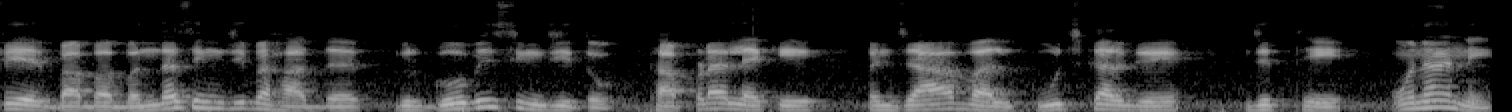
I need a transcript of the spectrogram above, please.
ਫਿਰ ਬਾਬਾ ਬੰਦਾ ਸਿੰਘ ਜੀ ਬਹਾਦਰ ਗੁਰੂ ਗੋਬਿੰਦ ਸਿੰਘ ਜੀ ਤੋਂ ਥਾਪੜਾ ਲੈ ਕੇ ਪੰਜਾਬ ਵੱਲ ਕੂਚ ਕਰ ਗਏ, ਜਿੱਥੇ ਉਹਨਾਂ ਨੇ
